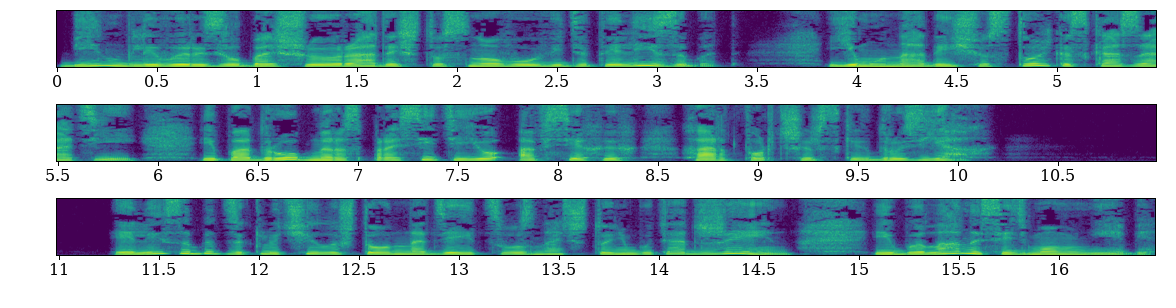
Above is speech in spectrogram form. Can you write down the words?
Бингли выразил большую радость, что снова увидит Элизабет. Ему надо еще столько сказать ей и подробно расспросить ее о всех их хартфордширских друзьях. Элизабет заключила, что он надеется узнать что-нибудь от Джейн, и была на седьмом небе.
